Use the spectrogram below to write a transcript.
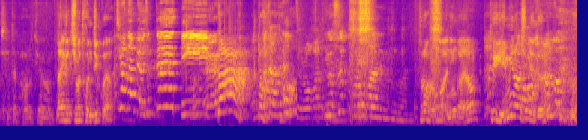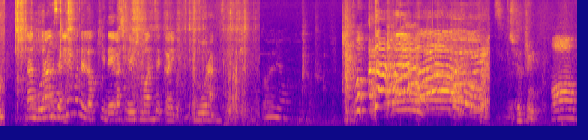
진짜 바로 튀어나온다. 나 이거 집어 던질 거야. 튀어나오면 여기서 끝! 삐! 아! 이거 쓱 들어가야 되는 거 아니야? 들어간 거 아닌가요? 되게 예민하신 애들. 난 노란색 행운을 넣기 내가 제일 좋아하는 색깔이거든 노란색 떨려 자, 셋 중. 아,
